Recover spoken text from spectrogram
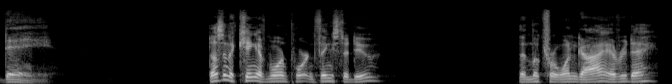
day. Doesn't a king have more important things to do than look for one guy every day?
